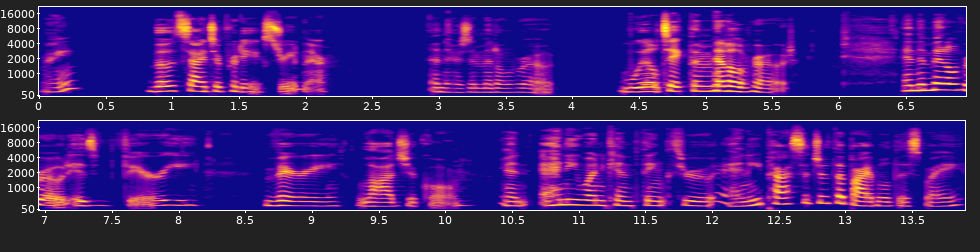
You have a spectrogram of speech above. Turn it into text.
right? Both sides are pretty extreme there. And there's a middle road. We'll take the middle road. And the middle road is very, very logical. And anyone can think through any passage of the Bible this way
